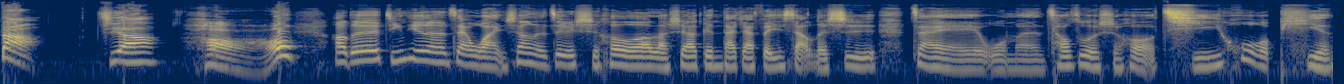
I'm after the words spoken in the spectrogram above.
大家好。好的，今天呢，在晚上的这个时候哦，老师要跟大家分享的是，在我们操作的时候，期货篇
